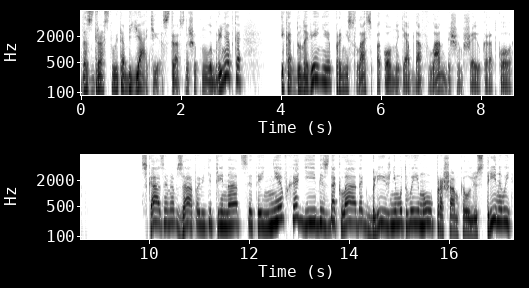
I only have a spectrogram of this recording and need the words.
Да здравствует объятие, страстно шепнула брюнетка и как дуновение пронеслась по комнате, обдав ландышем шею Короткова. Сказано в заповеди тринадцатой «Не входи без доклада к ближнему твоему», прошамкал Люстриновый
